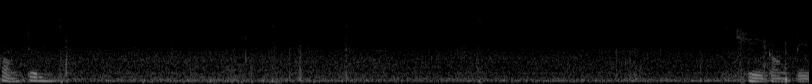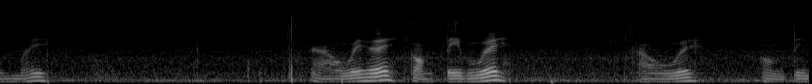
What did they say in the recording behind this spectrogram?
กล่องเต็ม โอ เคกล่องเต็มไว้ยเอาไว้ยเฮ้ยกล่องเต็มเว้ยเอาเว้ยกล่องเต็ม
